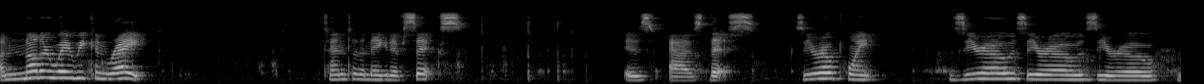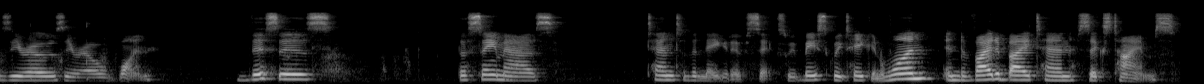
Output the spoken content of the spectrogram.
Another way we can write 10 to the negative 6 is as this 0 0.000001. This is the same as 10 to the negative 6. We've basically taken 1 and divided by 10 six times.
